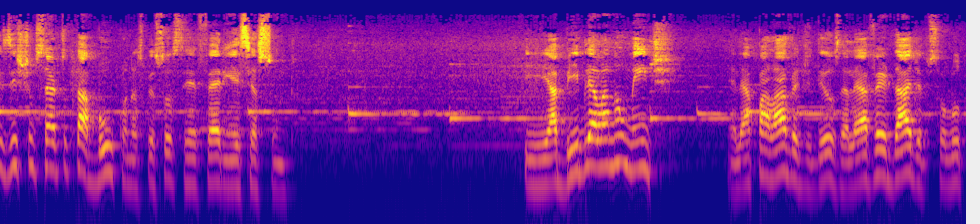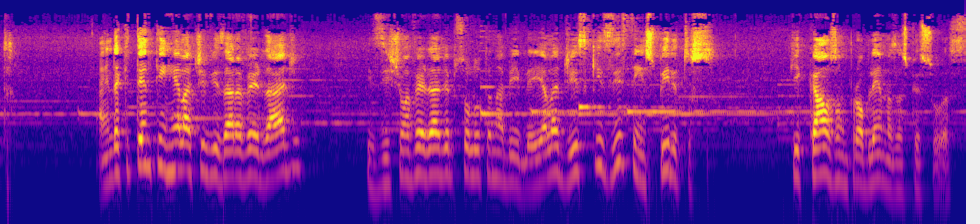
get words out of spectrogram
existe um certo tabu quando as pessoas se referem a esse assunto. E a Bíblia ela não mente. Ela é a palavra de Deus, ela é a verdade absoluta. Ainda que tentem relativizar a verdade, existe uma verdade absoluta na Bíblia. E ela diz que existem espíritos que causam problemas às pessoas.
